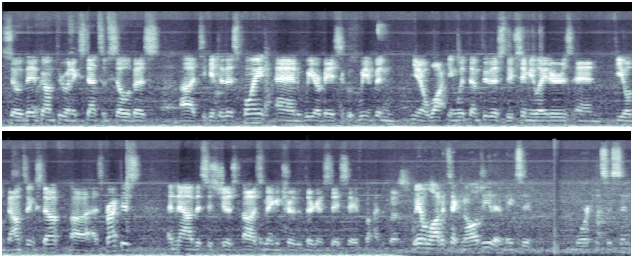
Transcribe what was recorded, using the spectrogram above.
So they've gone through an extensive syllabus uh, to get to this point, and we are basically we've been you know walking with them through this through simulators and field bouncing stuff uh, as practice, and now this is just us making sure that they're going to stay safe behind the boat. We have a lot of technology that makes it more consistent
